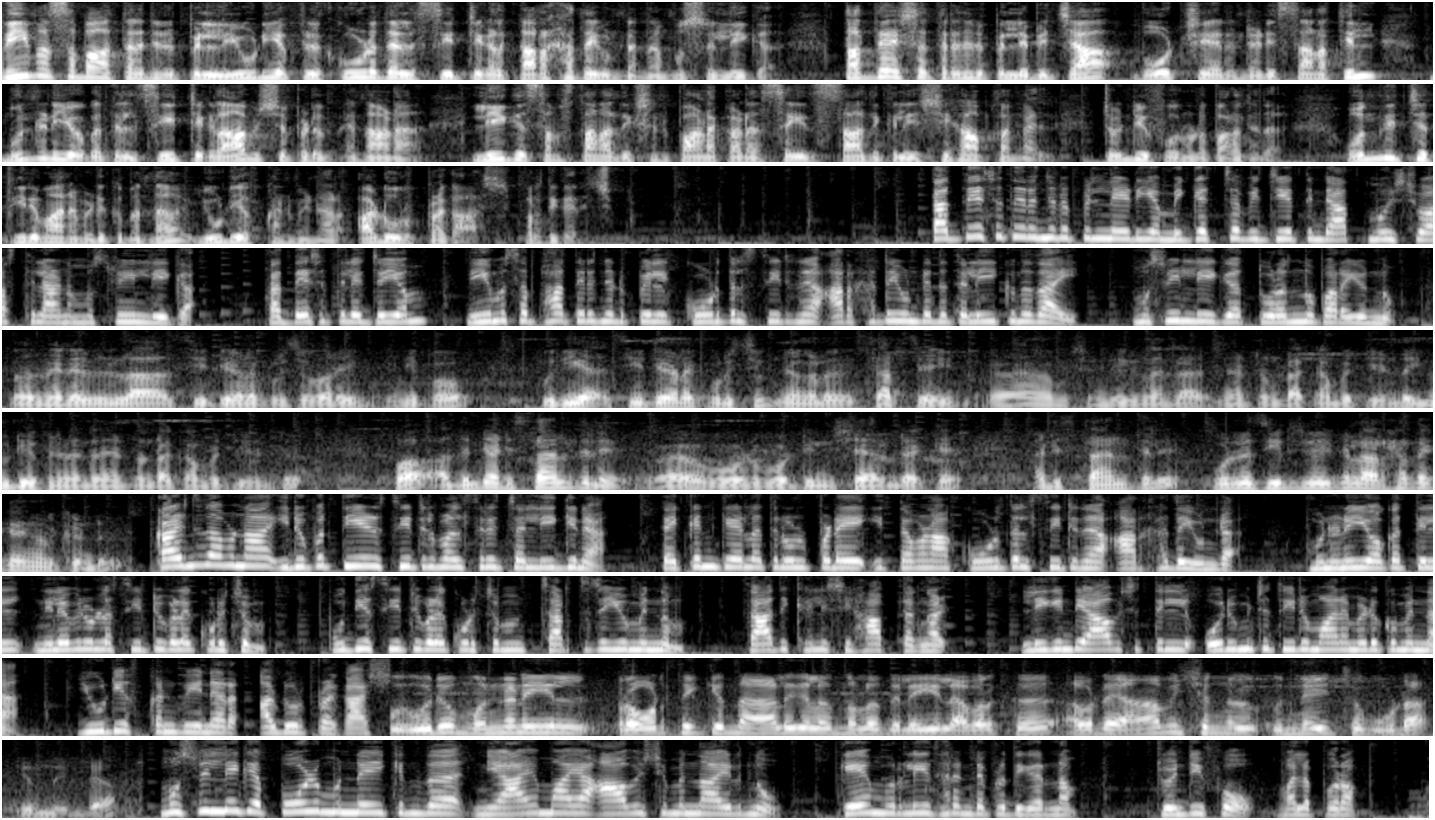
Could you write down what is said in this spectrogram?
നിയമസഭാ തെരഞ്ഞെടുപ്പിൽ U D എഫിൽ കൂടുതൽ സീറ്റുകൾക്ക് അർഹതയുണ്ടെന്ന് മുസ്ലിം ലീഗ്. തദ്ദേശ തെരഞ്ഞെടുപ്പിൽ ലഭിച്ച വോട്ട് ഷെയറിന്റെ അടിസ്ഥാനത്തിൽ മുന്നണി യോഗത്തിൽ സീറ്റുകൾ ആവശ്യപ്പെടും എന്നാണ് ലീഗ് സംസ്ഥാന അധ്യക്ഷൻ പാണക്കാട് സയ്യിദ് സാദിഖ് അലി ശിഹാബ് തങ്ങൾ ട്വന്റി ഫോറിനോട് പറഞ്ഞത്. ഒന്നിച്ച് തീരുമാനമെടുക്കുമെന്ന് U D F convener Adoor Prakash പ്രതികരിച്ചു. തദ്ദേശ തെരഞ്ഞെടുപ്പിൽ നേടിയ മികച്ച വിജയത്തിന്റെ ആത്മവിശ്വാസത്തിലാണ് മുസ്ലിം ലീഗ്. തദ്ദേശത്തിലെ ജയം നിയമസഭാ തിരഞ്ഞെടുപ്പിൽ കൂടുതൽ സീറ്റിന് അർഹതയുണ്ടെന്ന് തെളിയിക്കുന്നതായി മുസ്ലിം ലീഗ് തുറന്നു പറയുന്നു. നിലവിലുള്ള സീറ്റുകളെ കുറിച്ച് പറയും. ഇനിയിപ്പോ പുതിയ സീറ്റുകളെ കുറിച്ചും ഞങ്ങൾ ചർച്ച ചെയ്യും. മുസ്ലിം ലീഗ് നല്ല നേട്ടം ഉണ്ടാക്കാൻ പറ്റിയിട്ടുണ്ട്. യു ഡി എഫിന് നല്ല നേട്ടം ഉണ്ടാക്കാൻ പറ്റിയിട്ടുണ്ട്. അപ്പോൾ അതിന്റെ അടിസ്ഥാനത്തിൽ വോട്ടിംഗ് ഷെയറിന്റെ ഒക്കെ അടിസ്ഥാനത്തിൽ കൂടുതൽ സീറ്റ് ചോദിക്കാനുള്ള അർഹതയൊക്കെ ഞങ്ങൾക്കുണ്ട്. കഴിഞ്ഞ തവണ ഇരുപത്തിയേഴ് സീറ്റിൽ മത്സരിച്ച ലീഗിന് തെക്കൻ കേരളത്തിൽ ഉൾപ്പെടെ ഇത്തവണ കൂടുതൽ സീറ്റിന് അർഹതയുണ്ട്. മുന്നണി യോഗത്തിൽ നിലവിലുള്ള സീറ്റുകളെക്കുറിച്ചും പുതിയ സീറ്റുകളെക്കുറിച്ചും ചർച്ച ചെയ്യുമെന്നും സാദിഖ് അലി ശിഹാബ് തങ്ങൾ ലീഗിന്റെ ആവശ്യത്തിൽ ഒരുമിച്ച് തീരുമാനമെടുക്കുമെന്ന് U D F convener Adoor Prakash. ഒരു മുന്നണിയിൽ പ്രവർത്തിക്കുന്ന ആളുകൾ എന്നുള്ള നിലയിൽ അവർക്ക് അവരുടെ ആവശ്യങ്ങൾ ഉന്നയിച്ചുകൂടാ എന്നില്ല. മുസ്ലിം ലീഗ് എപ്പോഴും ഉന്നയിക്കുന്നത് ന്യായമായ ആവശ്യമെന്നായിരുന്നു കെ മുരളീധരന്റെ പ്രതികരണം. ട്വന്റി മലപ്പുറം.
